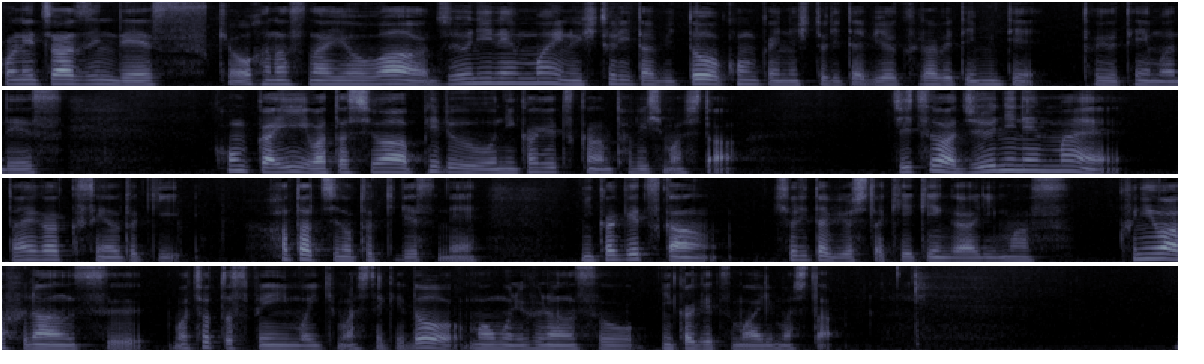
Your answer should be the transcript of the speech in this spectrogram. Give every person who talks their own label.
Speaker 1: こんにちは、ジンです。今日話す内容は、12年前の一人旅と今回の一人旅を比べてみてというテーマです。今回、私はペルーを2ヶ月間旅しました。実は12年前、大学生の時、20歳の時ですね、2ヶ月間一人旅をした経験があります。国はフランス、もうちょっとスペインも行きましたけど、まあ、主にフランスを2ヶ月回りました。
